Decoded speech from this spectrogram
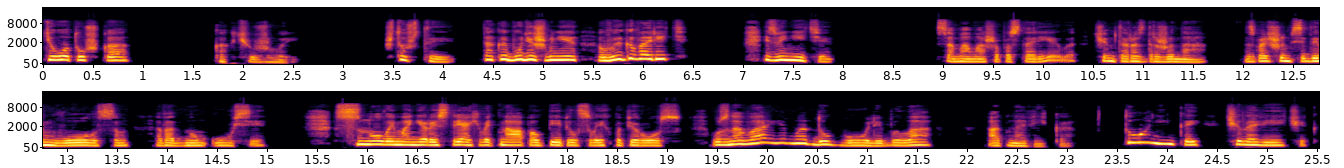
тетушка!» Как чужой. «Что ж ты, так и будешь мне выговорить?» «Извините». Сама Маша постарела, чем-то раздражена, с большим седым волосом в одном усе, с новой манерой стряхивать на пол пепел своих папирос. Узнаваема до боли была одна Вика. Тоненький человечек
